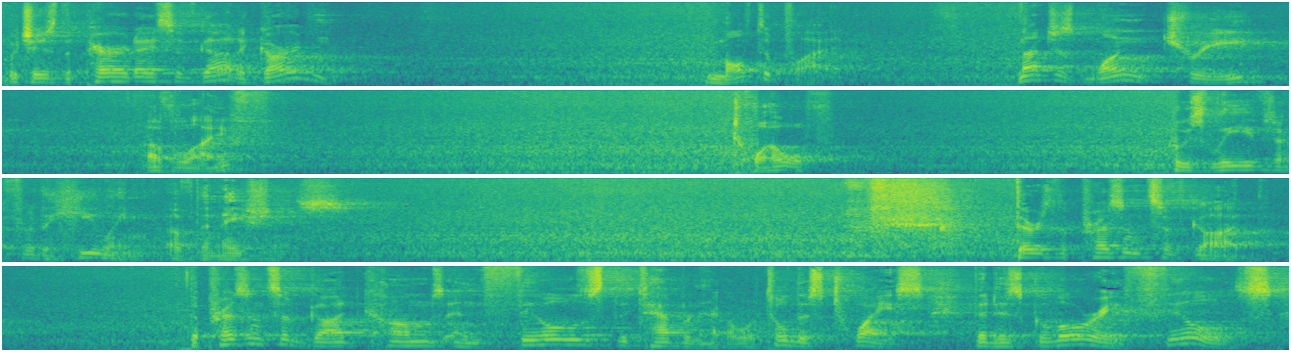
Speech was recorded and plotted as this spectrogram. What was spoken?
which is the paradise of God, a garden multiplied. Not just one tree of life, 12, whose leaves are for the healing of the nations. There's the presence of God. The presence of God comes and fills the tabernacle. We're told this twice that His glory fills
